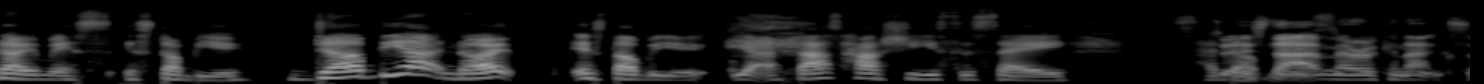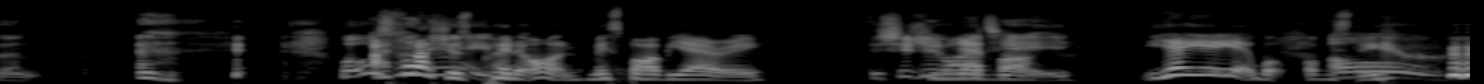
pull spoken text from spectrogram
No, miss, it's W. W? Nope, it's W. Yeah, that's how she used to say. her it's that American accent. what was I feel her like she was putting it on, Miss Barbieri. Did she do she IT? never- Yeah, yeah, yeah. Well, obviously. Oh,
